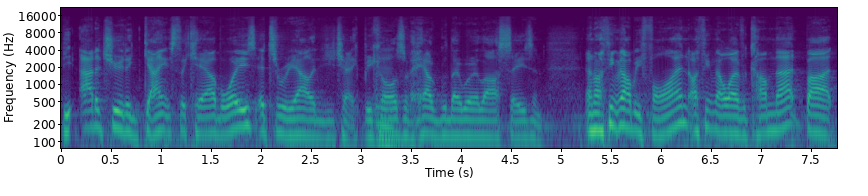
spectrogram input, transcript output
the attitude against the Cowboys. It's a reality check because Mm. of how good they were last season. And I think they'll be fine. I think they'll overcome that, but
